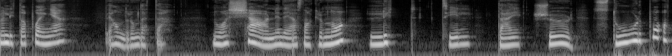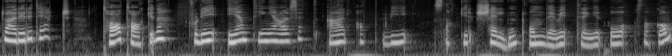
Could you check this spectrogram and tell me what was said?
men litt av poenget, det handler om dette. Noe av kjernen i det jeg snakker om nå, lytt til deg sjøl. Stol på at du er irritert. Ta tak i det. Fordi én ting jeg har sett, er at vi snakker sjeldent om det vi trenger å snakke om.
